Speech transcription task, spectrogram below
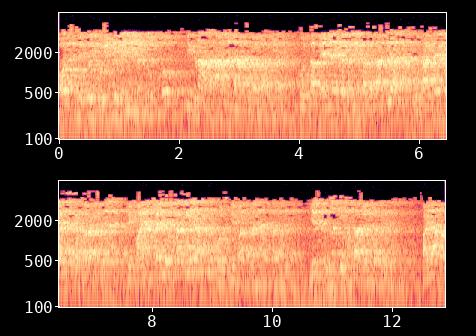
اور اس میں کوئی مشکل نہیں ہے دوستوں اتنا آسان میں نے آپ کو بتا دیا۔ کرتا پہننے کا طریقہ بتا دیا، اتارنے کا اس کا برعکس ہے کہ بایاں پہلے اتار لیا اور اس کے بعد بایاں اتار لیا۔ یہ سنت کے مطابق ہو رہے ہیں۔ پاجامہ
